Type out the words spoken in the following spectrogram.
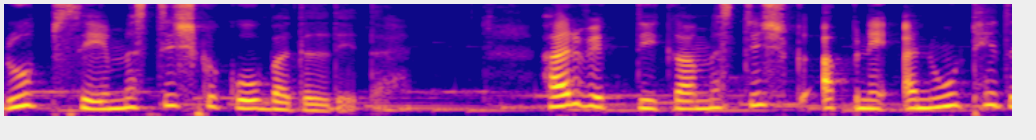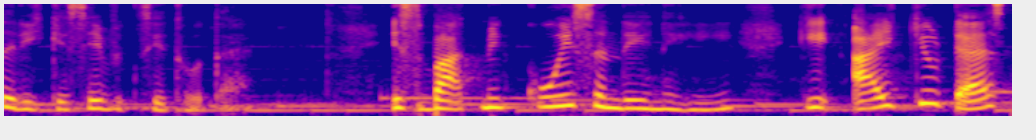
रूप से मस्तिष्क को बदल देता है। हर व्यक्ति का मस्तिष्क अपने अनूठे तरीके से विकसित होता है। इस बात में कोई संदेह नहीं कि आईक्यू टेस्ट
